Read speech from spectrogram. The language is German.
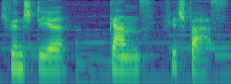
Ich wünsche dir ganz viel Spaß.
